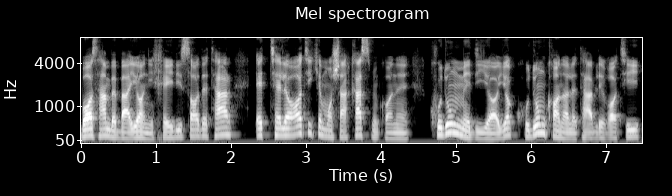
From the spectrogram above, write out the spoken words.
باز هم به بیانی خیلی ساده تر اطلاعاتی که مشخص می‌کنه کدوم media یا کدوم کانال تبلیغاتی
